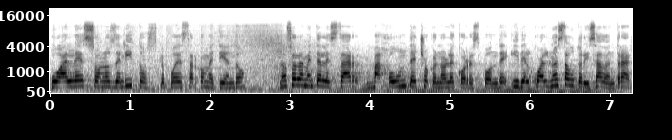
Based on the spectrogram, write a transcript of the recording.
cuáles son los delitos que puede estar cometiendo, no solamente al estar bajo un techo que no le corresponde y del cual no está autorizado a entrar,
